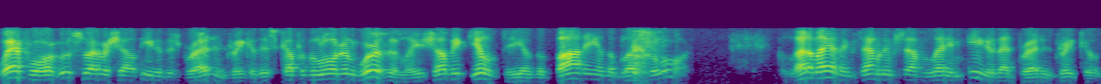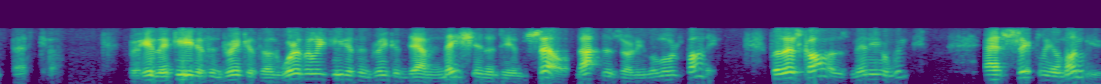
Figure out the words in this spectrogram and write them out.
Wherefore, whosoever shall eat of this bread and drink of this cup of the Lord unworthily shall be guilty of the body and the blood of the Lord. But let a man examine himself, and let him eat of that bread and drink of that cup. For he that eateth and drinketh unworthily eateth and drinketh damnation unto himself, not discerning the Lord's body. For this cause many are weak and sickly among you,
